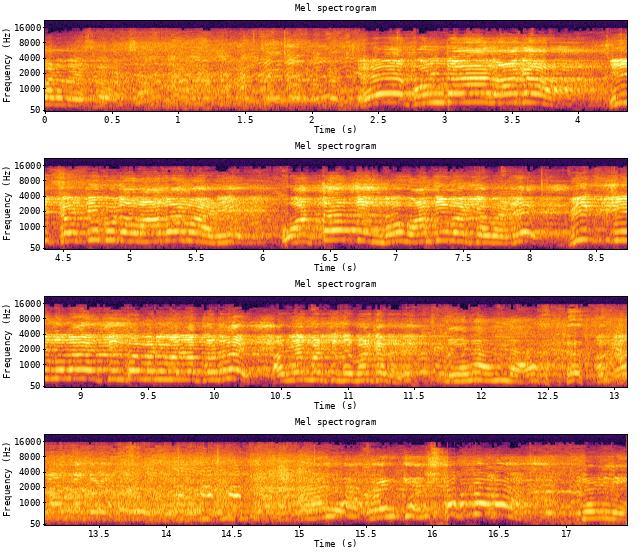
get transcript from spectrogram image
ಪಡ್ಬೇಕು ಏ ಗುಂಡ ನಾಗ ಈ ಕಡ್ಡಿ ಕೂಡ ವಾದ ಮಾಡಿ ಒಟ್ಟ ಮಾಡ್ಕೋಬೇಡ್ರಿ. ವಿಕ್ಕಿ ಜನ ಮಾಡಿ ಮಾಡ್ಕೊಂಡ್ರೆ ಅದ್ ಏನ್ ಮಾಡ್ತಿದ್ರೆ? ಮಾಡ್ಕೊಂಡ್ರೆ. ಏನ ಅಂದ ಅಲ್ಲ ಒಂದ್ ಕೆಲಸ ಬೇಡ ನೋಡಿಲಿ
